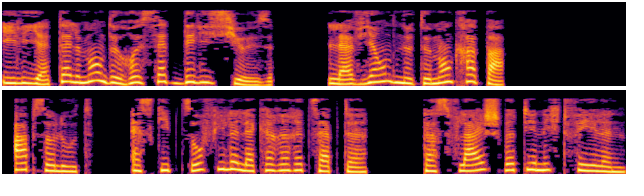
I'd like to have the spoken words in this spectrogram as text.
Il y a tellement de recettes délicieuses. La viande ne te manquera pas. Absolut. Es gibt so viele leckere Rezepte. Das Fleisch wird dir nicht fehlen.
